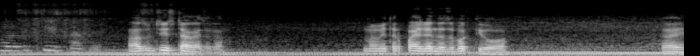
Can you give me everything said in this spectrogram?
अजून चीज टाकायचं का? मग मी तर पहिल्यांदाच बघते बाबा. काय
